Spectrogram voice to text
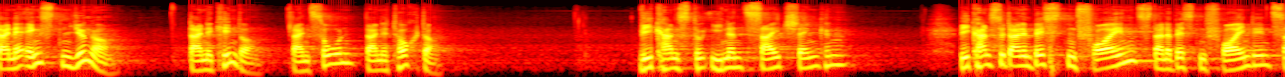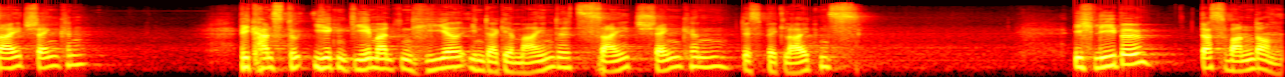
deine engsten Jünger, deine Kinder, dein Sohn, deine Tochter. Wie kannst du ihnen Zeit schenken? Wie kannst du deinem besten Freund, deiner besten Freundin Zeit schenken? Wie kannst du irgendjemanden hier in der Gemeinde Zeit schenken des Begleitens? Ich liebe das Wandern.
